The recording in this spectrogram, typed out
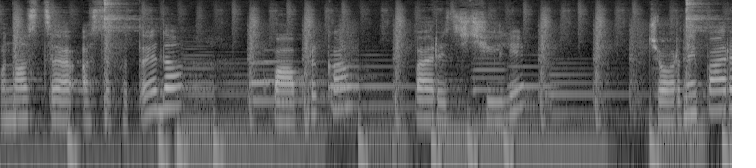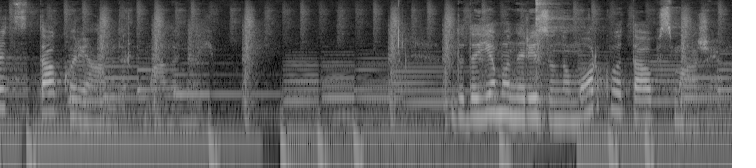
У нас це асафетида, паприка, перець чилі, чорний перець та коріандр мелений. Додаємо нарізану моркву та обсмажуємо.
